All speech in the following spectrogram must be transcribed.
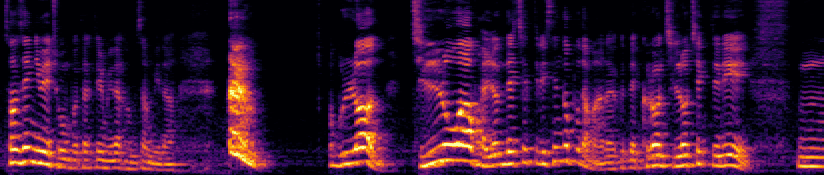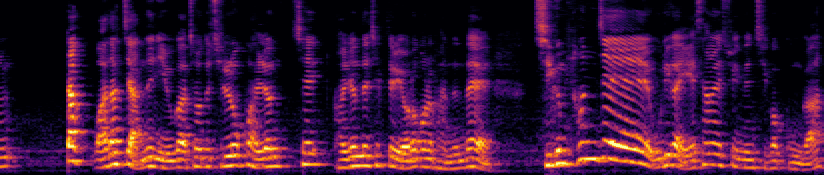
선생님의 조언 부탁드립니다. 감사합니다. 물론 진로와 관련된 책들이 생각보다 많아요. 근데 그런 진로 책들이 음, 딱 와닿지 않는 이유가 저도 진로 관련 책 관련된 책들을 여러 권을 봤는데 지금 현재 우리가 예상할 수 있는 직업군과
